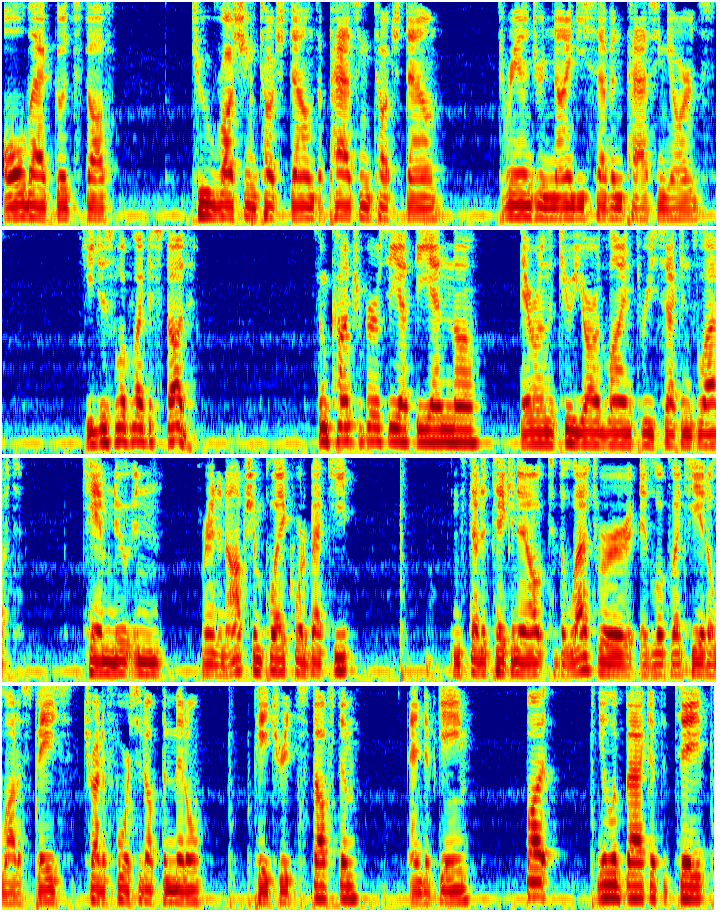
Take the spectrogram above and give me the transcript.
all that good stuff. Two rushing touchdowns, a passing touchdown, 397 passing yards. He just looked like a stud. Some controversy at the end, though. They were on the two yard line, three seconds left. Cam Newton ran an option play, quarterback keep. Instead of taking it out to the left where it looked like he had a lot of space, try to force it up the middle. Patriots stuffed him. End of game. But you look back at the tape,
